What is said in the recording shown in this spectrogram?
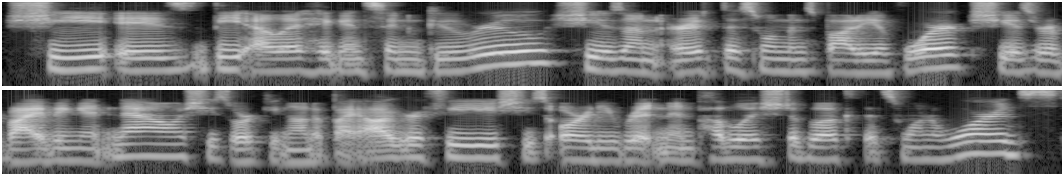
She is the Ella Higginson guru. She has unearthed this woman's body of work. She is reviving it now. She's working on a biography. She's already written and published a book that's won awards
